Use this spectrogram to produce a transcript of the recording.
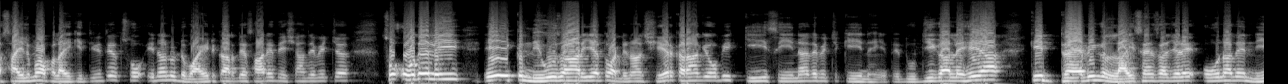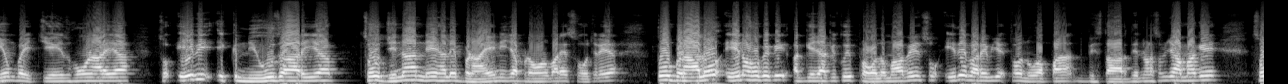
ਅਸਾਈਲਮ ਅਪਲਾਈ ਕੀਤੀ ਹੋਈ ਤੇ ਸੋ ਇਹਨਾਂ ਨੂੰ ਡਿਵਾਈਡ ਕਰਦੇ ਸਾਰੇ ਦੇਸ਼ਾਂ ਦੇ ਵਿੱਚ। ਸੋ ਉਹਦੇ ਲਈ ਇਹ ਇੱਕ ਨਿਊਜ਼ ਆ ਰਹੀ ਹੈ ਤੁਹਾਡੇ ਨਾਲ ਸ਼ੇਅਰ ਕਰਾਂਗੇ ਉਹ ਵੀ ਕੀ ਸੀਨ ਆ, ਇਹਦੇ ਵਿੱਚ ਕੀ ਨਹੀਂ। ਤੇ ਦੂਜੀ ਗੱਲ ਇਹ ਆ ਕਿ ਡਰਾਈਵਿੰਗ ਲਾਇਸੈਂਸ ਆ ਜਿਹੜੇ, ਉਹਨਾਂ ਦੇ ਨਿਯਮ ਬਈ ਚੇਂਜ ਹੋਣ ਵਾਲੇ ਆ। ਸੋ ਇਹ ਵੀ ਇੱਕ ਨਿਊਜ਼ ਆ ਰਹੀ ਆ। ਸੋ ਜਿਨ੍ਹਾਂ ਨੇ ਹਲੇ ਬਣਾਏ ਨਹੀਂ ਜਾਂ ਬਣਾਉਣ ਬਾਰੇ ਸੋਚ ਰਹੇ ਆ ਤੋਂ ਬਣਾ ਲਓ, ਇਹ ਨਾ ਹੋਵੇ ਕਿ ਅੱਗੇ ਜਾ ਕੇ ਕੋਈ ਪ੍ਰੋਬਲਮ ਆਵੇ। ਸੋ ਇਹਦੇ ਬਾਰੇ ਵੀ ਤੁਹਾਨੂੰ ਆਪਾਂ ਵਿਸਤਾਰ ਦੇ ਨਾਲ ਸਮਝਾਵਾਂਗੇ। ਸੋ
